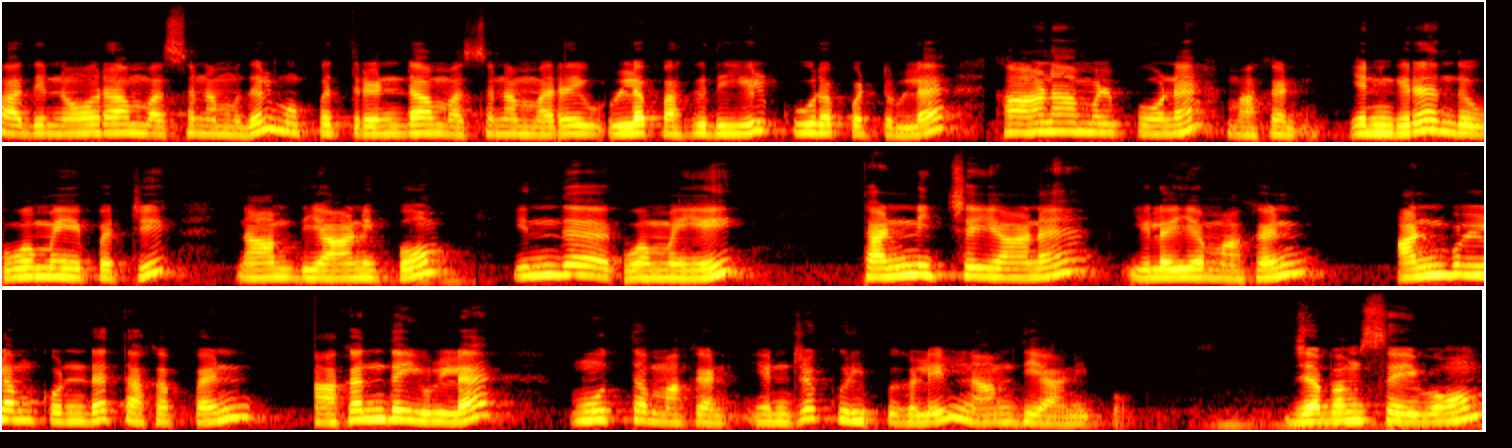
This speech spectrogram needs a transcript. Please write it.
பதினோராம் வசனம் முதல் முப்பத்தி ரெண்டாம் வசனம் வரை உள்ள பகுதியில் கூறப்பட்டுள்ள காணாமல் போன மகன் என்கிற அந்த உவமையை பற்றி நாம் தியானிப்போம். இந்த உவமையை தன்னிச்சையான இளைய மகன் அன்புள்ளம் கொண்ட தகப்பன் அகந்தையுள்ள மூத்த மகன் என்ற குறிப்புகளில் நாம் தியானிப்போம். ஜெபம் செய்வோம்.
